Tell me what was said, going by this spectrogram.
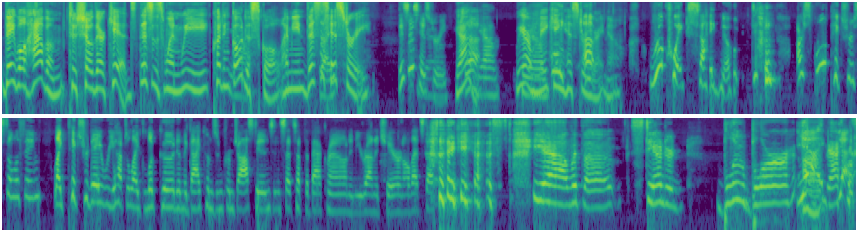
they will have them to show their kids. This is when we couldn't go to school. I mean, this is history. This is history. Yeah. Yeah. We are Yeah. making Hey, history uh, right now. Real quick side note: Did they, Are school pictures still a thing? Like picture day, where you have to like look good, and the guy comes in from Jostens and sets up the background, and you're on a chair and all that stuff. yes. Yeah, with the standard blue blur. Yeah, uh, background. yes,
